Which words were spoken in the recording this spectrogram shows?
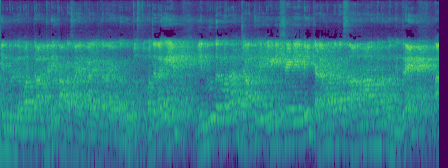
ಹಿಂದುಳಿದ ವರ್ಗ ಅಂತೇಳಿ ಕಾಕಾ ಸಾಹೇಬ್ ಕಾಲೇಜರ ಆಯೋಗ ಗುರುತಿಸ್ತು. ಮೊದಲಾಗಿ ಹಿಂದೂ ಧರ್ಮದ ಜಾತಿಯ ಏಣಿ ಶ್ರೇಣಿಯಲ್ಲಿ ಕೆಳಮಟ್ಟದ ಸ್ಥಾನಮಾನವನ್ನು ಹೊಂದಿದ್ರೆ ಆ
